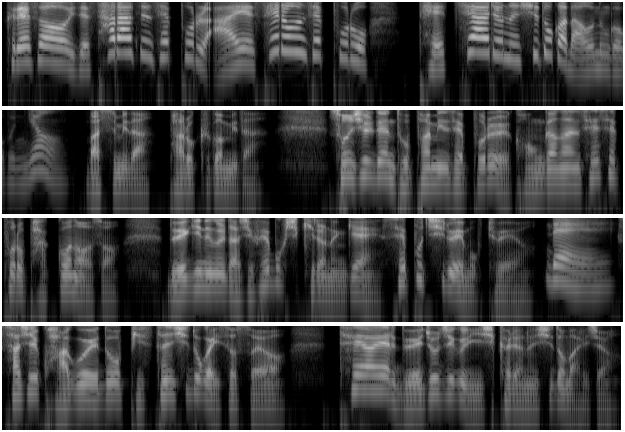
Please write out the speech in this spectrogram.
그래서 이제 사라진 세포를 아예 새로운 세포로 대체하려는 시도가 나오는 거군요. 맞습니다. 바로 그겁니다. 손실된 도파민 세포를 건강한 새 세포로 바꿔 넣어서 뇌 기능을 다시 회복시키려는 게 세포 치료의 목표예요. 네. 사실 과거에도 비슷한 시도가 있었어요. 태아의 뇌 조직을 이식하려는 시도 말이죠.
